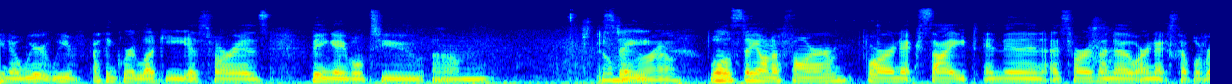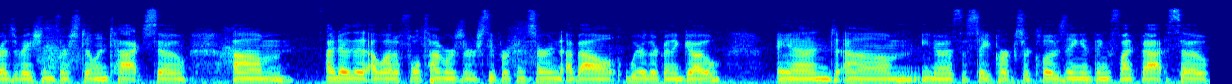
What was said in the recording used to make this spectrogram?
you know we're we've I think we're lucky as far as being able to um, Still Stay- around. we'll stay on a farm for our next site. And then as far as I know our next couple of reservations are still intact. So um, I know that a lot of full-timers are super concerned about where they're going to go. And um, you know as the state parks are closing and things like that. So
